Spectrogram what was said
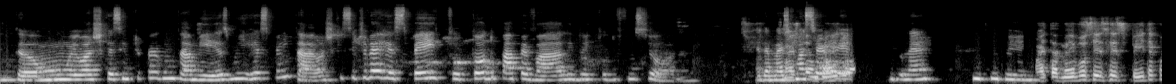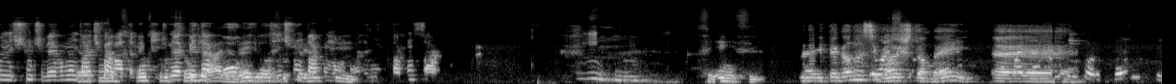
Então, eu acho que é sempre perguntar mesmo e respeitar. Eu acho que se tiver respeito, todo papo é válido e tudo funciona. Ainda mais Mas com uma também- certeza, né? Mas também vocês respeitam quando a gente não tiver com vontade de É uma falar também. A gente não é desconstrução diária, pedagogo, desde a gente não tá com vontade, a gente tá com saco. Sim, Sim, sim. Né, E pegando esse Eu gancho também, Uma é, coisa muito importante,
